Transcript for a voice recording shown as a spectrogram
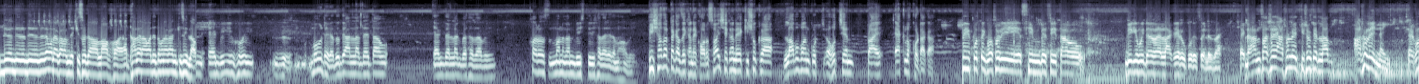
দিনে দিনে দিনে দিনে মনে করেন যে কিছুটা লাভ হয় আর ধানের আবাদে তো মনে করেন কিছুই লাভ এক বিঘি ভুই বহু টাকা যদি আল্লাহ দেয় তাও এক দেড় লাখ বেচা যাবে খরচ মনে করেন বিশ তিরিশ হাজার এরকম হবে। বিশ হাজার টাকা যেখানে খরচ হয় সেখানে কৃষকরা লাভবান করছে- হচ্ছেন প্রায় এক লক্ষ টাকা। আমি প্রত্যেক বছরই সিম বেশি তাও বিঘে মধ্যে লাখের উপরে চলে যায়। ধান চাষে আসলে কৃষকের লাভ আসলেই নাই। এখন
